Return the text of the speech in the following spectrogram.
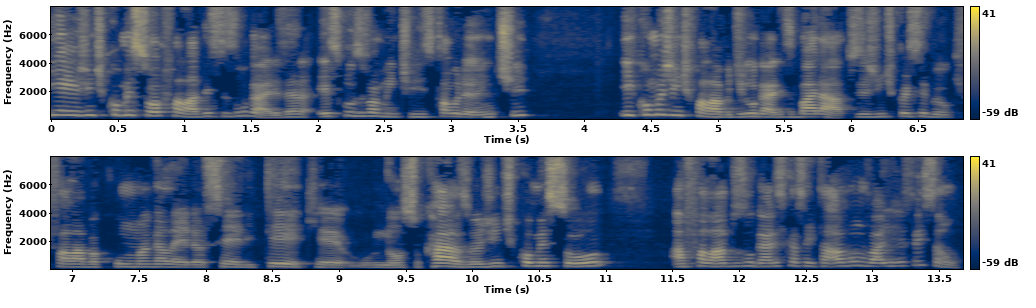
E aí a gente começou a falar desses lugares, era exclusivamente restaurante. E como a gente falava de lugares baratos, e a gente percebeu que falava com uma galera CLT, que é o nosso caso, a gente começou a falar dos lugares que aceitavam vale refeição.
